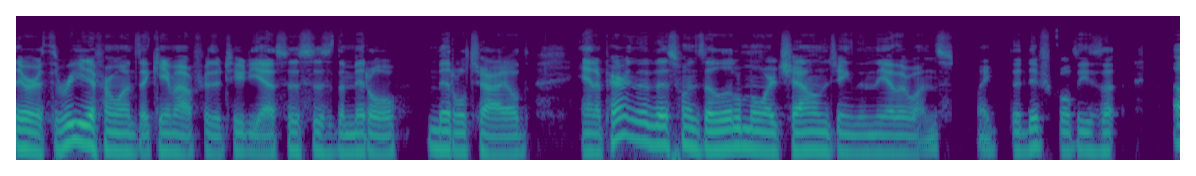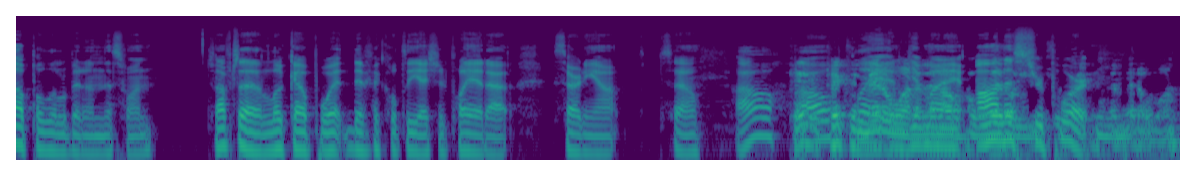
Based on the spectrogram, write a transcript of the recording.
There were three different ones that came out for the 2DS. This is the middle middle child, and apparently this one's a little more challenging than the other ones. Like the difficulty's up a little bit on this one. So I have to look up what difficulty I should play it at starting out. So I'll, Pick, I'll pick the play it middle and one. give and then my I'll honest report. picking The middle one.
